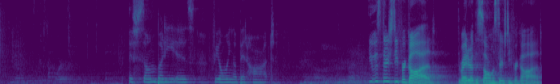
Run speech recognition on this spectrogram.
Do you know what he was thirsty for? If somebody is feeling a bit hot, He was thirsty for God. The writer of the psalm was thirsty for God.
